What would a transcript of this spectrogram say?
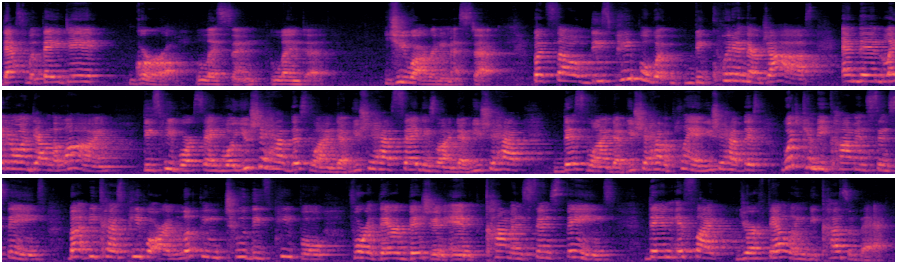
that's what they did, girl, listen, Linda, you already messed up. But so these people would be quitting their jobs and then later on down the line these people are saying, well, you should have this lined up. You should have savings lined up. You should have this lined up. You should have a plan. You should have this, which can be common sense things. But because people are looking to these people for their vision and common sense things, then it's like you're failing because of that.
